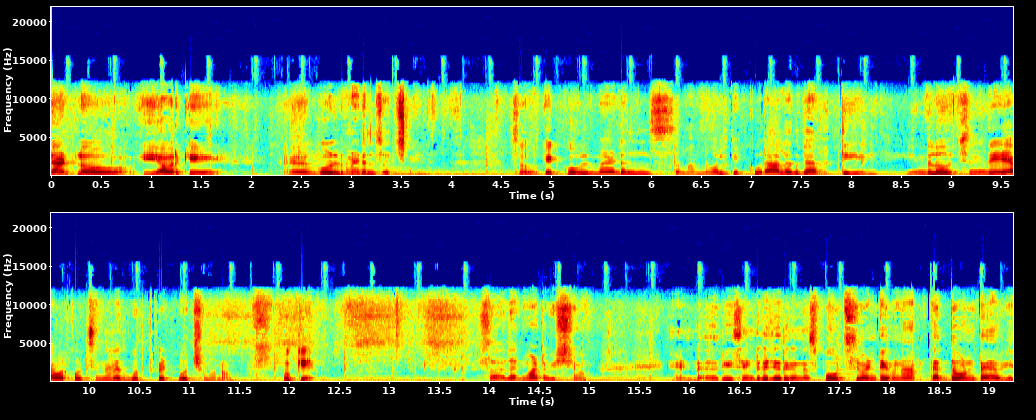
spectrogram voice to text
దాంట్లో ఎవరికి గోల్డ్ మెడల్స్ వచ్చినాయి. సో గోల్డ్ మెడల్స్ మన వాళ్ళకి ఎక్కువ రాలేదు కాబట్టి ఇందులో వచ్చింది ఎవరికి వచ్చింది అనేది గుర్తుపెట్టుకోవచ్చు మనం. ఓకే సో అదనమాట విషయం. అండ్ రీసెంట్గా uh, జరిగిన స్పోర్ట్స్ ఈవెంట్ ఏమైనా పెద్ద ఉంటే అవి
